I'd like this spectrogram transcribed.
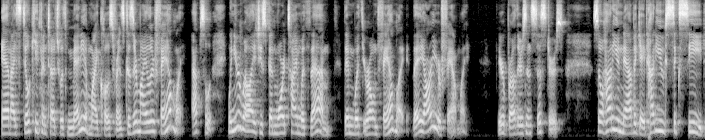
And i still keep in touch with many of my close friends because they're my other family. Absolutely when you realize you spend more time with them than with your own family they are your family your brothers and sisters. So how do you navigate how do you succeed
